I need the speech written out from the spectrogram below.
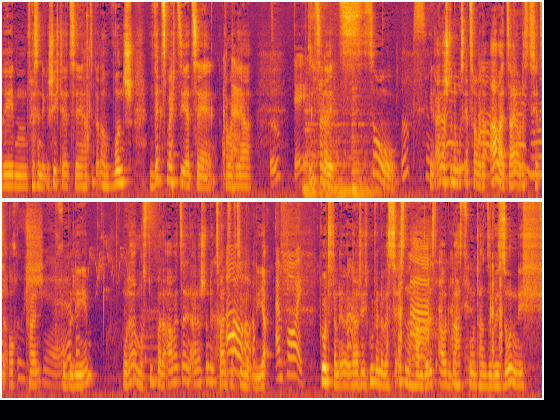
reden, fesselnde Geschichte erzählen. Hat sie gerade noch einen Wunsch? Witz möchte sie erzählen. Kann man hier. Insiderwitz. So. In einer Stunde muss er zwar bei der Arbeit sein, aber das ist jetzt ja auch kein Problem. Oder? Musst du bei der Arbeit sein in einer Stunde? 52 Minuten. Ja. Gut, dann äh, wäre natürlich gut, wenn du was zu essen haben würdest, aber du hast momentan sowieso nicht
